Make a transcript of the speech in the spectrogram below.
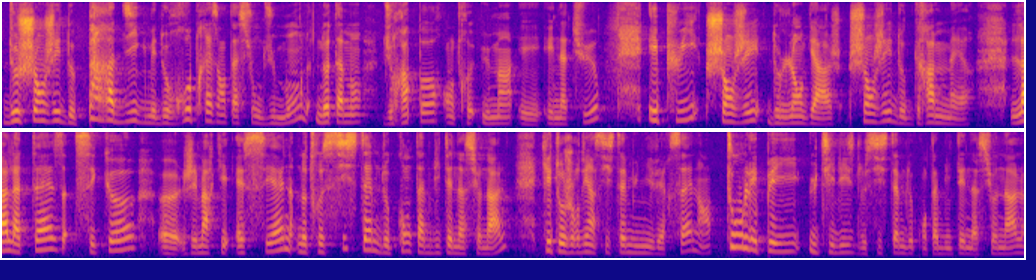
de changer de paradigme et de représentation du monde, notamment du rapport entre humain et, nature, et puis changer de langage, changer de grammaire. Là, la thèse, c'est que, euh, j'ai marqué SCN, notre système de comptabilité nationale, qui est aujourd'hui un système universel, hein, tous les pays utilisent le système de comptabilité nationale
